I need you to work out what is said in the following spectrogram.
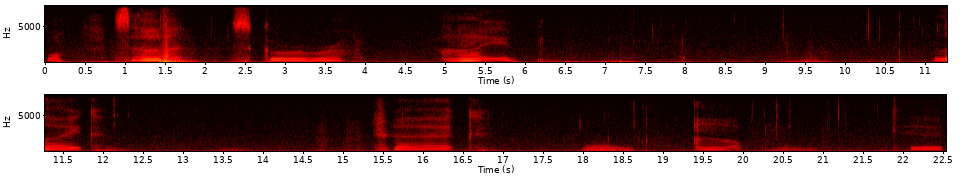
cool. Sub scroll. I like check out kitten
